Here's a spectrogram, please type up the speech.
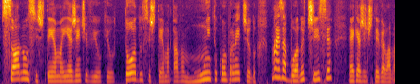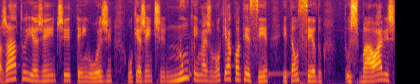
só num sistema, e a gente viu que o, todo o sistema estava muito comprometido. Mas a boa notícia é que a gente teve a Lava Jato e a gente tem hoje o que a gente nunca imaginou que ia acontecer e tão cedo. Os maiores,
